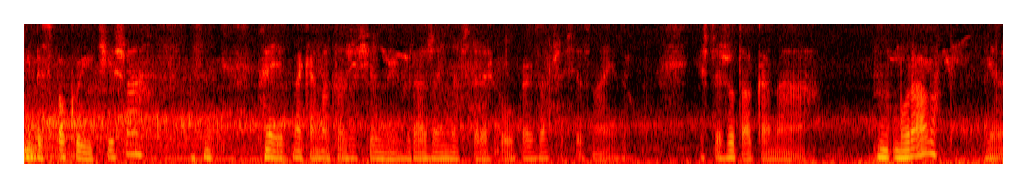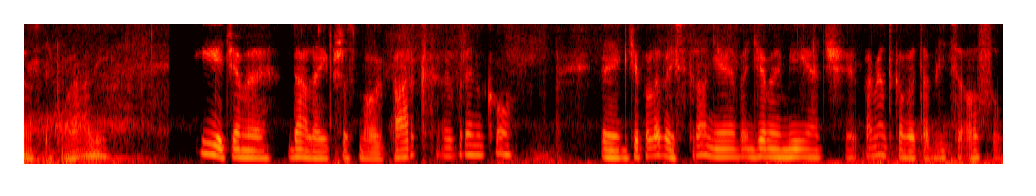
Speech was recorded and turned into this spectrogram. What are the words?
Niby spokój i cisza, a jednak amatorzy silnych wrażeń na czterech kółkach zawsze się znajdą. Jeszcze rzut oka na mural, jeden z tych murali. I jedziemy dalej przez mały park w rynku, gdzie po lewej stronie będziemy mijać pamiątkowe tablice osób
